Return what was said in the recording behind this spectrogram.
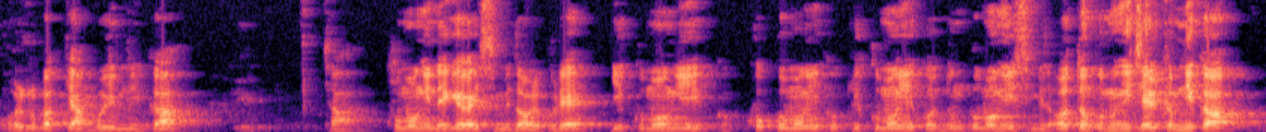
얼굴밖에 안 보입니까? 자, 구멍이 4개가 있습니다, 얼굴에. 입구멍이 있고, 콧구멍이 있고, 귓구멍이 있고, 눈구멍이 있습니다. 어떤 구멍이 제일 큽니까?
